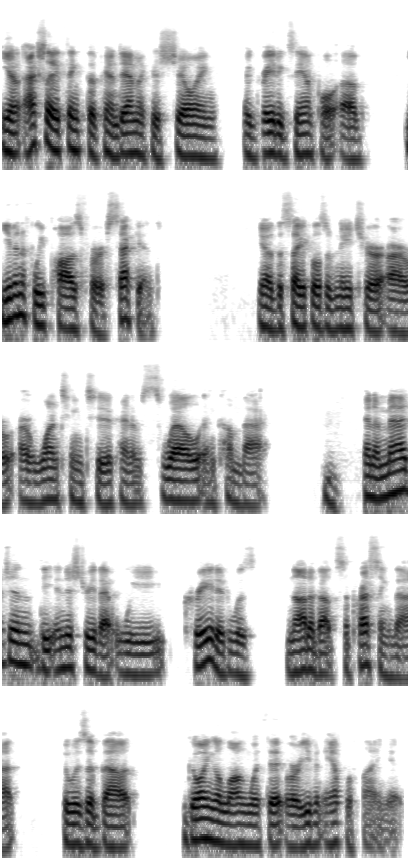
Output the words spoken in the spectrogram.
you know, actually, I think the pandemic is showing a great example of even if we pause for a second, you know, the cycles of nature are are wanting to kind of swell and come back. Hmm. And imagine the industry that we created was not about suppressing that; it was about going along with it or even amplifying it.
